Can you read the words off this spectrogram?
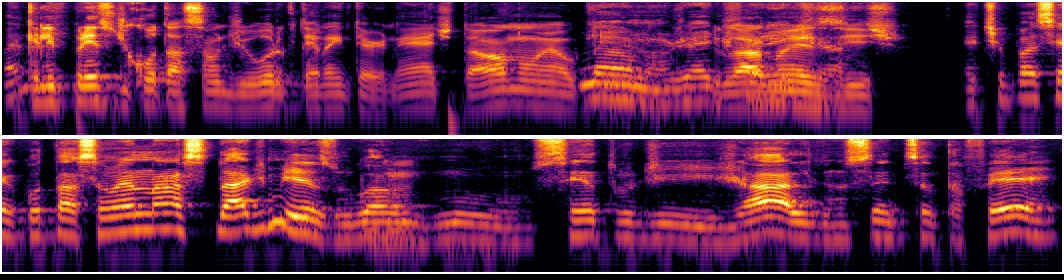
Aquele preço de cotação de ouro que tem na internet e tal, não é o que? Não, não, já é lá não diferente, já. existe. É tipo assim, a cotação é na cidade mesmo, igual Uhum. no centro de Jales, no centro de Santa Fé.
